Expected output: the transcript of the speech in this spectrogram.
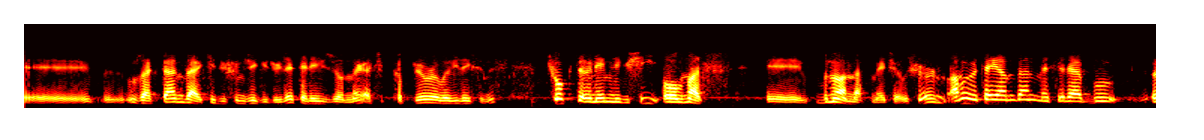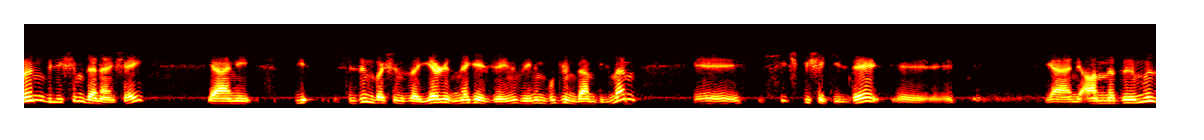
Ee, uzaktan belki düşünce gücüyle televizyonları açıp kapıyor olabilirsiniz. Çok da önemli bir şey olmaz. Ee, bunu anlatmaya çalışıyorum. Ama öte yandan mesela bu ön bilişim denen şey yani sizin başınıza yarın ne geleceğini benim bugünden bilmem e, hiçbir şekilde e, yani anladığımız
